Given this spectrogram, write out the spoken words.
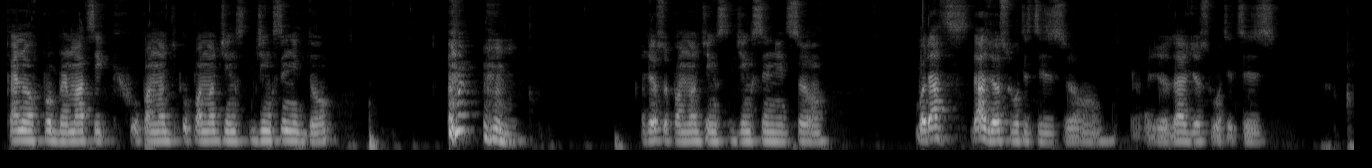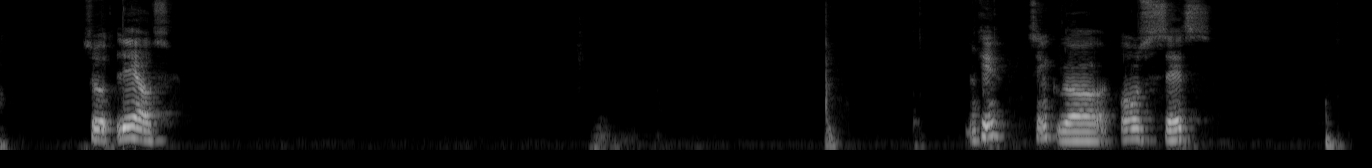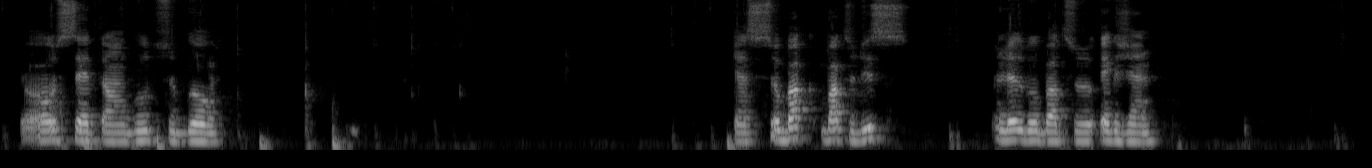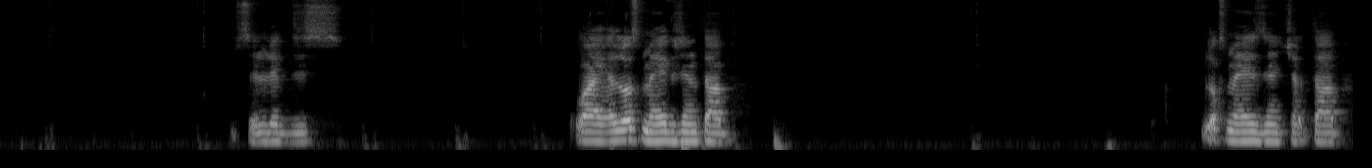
kind of problematic. Hope i'm not, not jinx, jinxing it though. I just hope i'm not jinx, jinxing it so but that's that's just what it is so that's just what it is. So layout. Okay I think we are all set. We're all set and good to go. Yes so back back to this. Let's go back to xgen select this. Why I lost my xgen tab. Locks my chat tab.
